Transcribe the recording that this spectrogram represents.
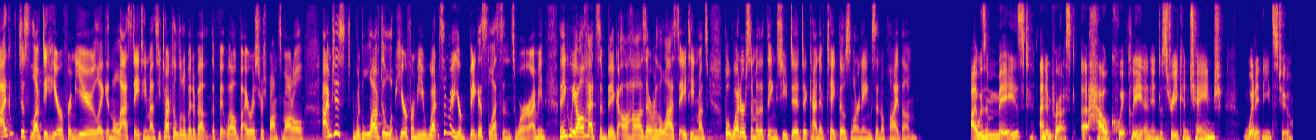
I'd just love to hear from you. Like in the last 18 months, you talked a little bit about the Fitwel virus response model. I'm just would love to hear from you what some of your biggest lessons were. I mean, I think we all had some big ahas over the last 18 months, but what are some of the things you did to kind of take those learnings and apply them? I was amazed and impressed at how quickly an industry can change when it needs to.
